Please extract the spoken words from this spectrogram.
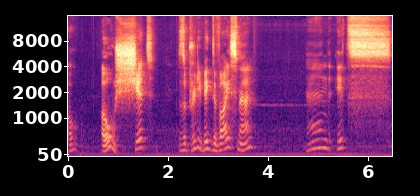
Oh. Oh, shit. This is a pretty big device, man. And it's...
